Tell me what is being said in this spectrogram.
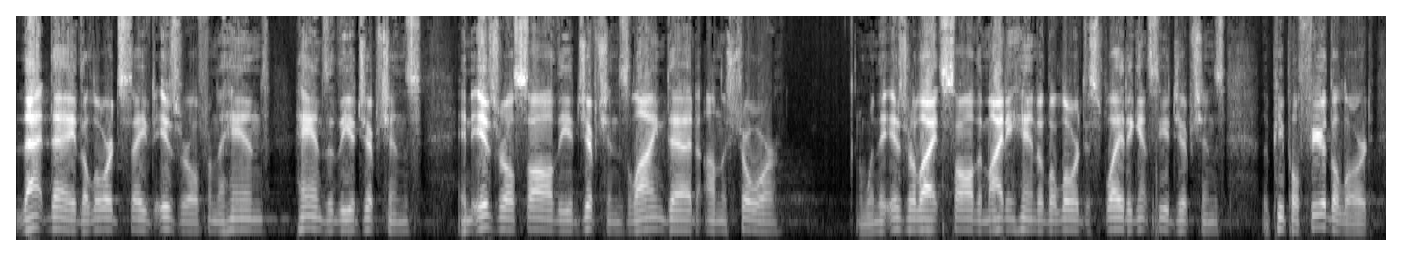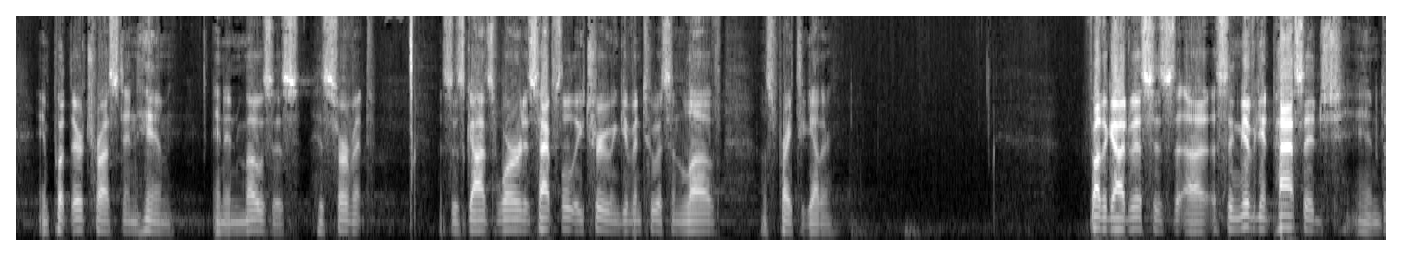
that day the Lord saved Israel from the hand, hands of the Egyptians, and Israel saw the Egyptians lying dead on the shore. And when the Israelites saw the mighty hand of the Lord displayed against the Egyptians, the people feared the Lord and put their trust in him and in Moses, his servant. This is God's word. It's absolutely true and given to us in love. Let's pray together. Father God, this is a significant passage, and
